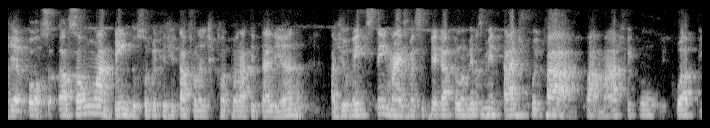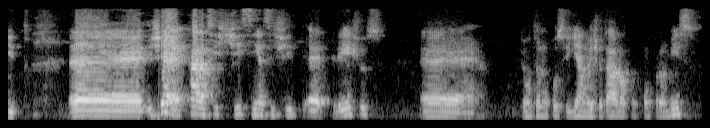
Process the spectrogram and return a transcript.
Gé. Pô, só, só, um adendo sobre o que a gente tá falando de campeonato italiano. A Juventus tem mais, mas se pegar pelo menos metade foi com a, máfia e com, com o apito. É, Gé, cara, assisti sim, assisti é, trechos. É, ontem eu não consegui, à noite eu tava com compromisso.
